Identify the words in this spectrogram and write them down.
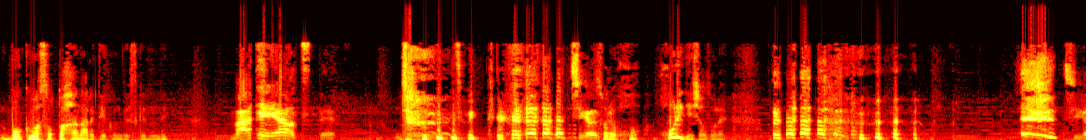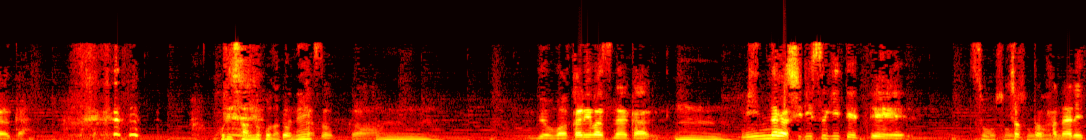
僕はそっと離れていくんですけどね。ー待てよっつって。違う。それ、ほ、堀でしょ、それ。違うか。堀さんの方だったね。そっかそっかう。ん。でも分かります。なんか、うん。みんなが知りすぎてて、そうそうそう。ちょっと離れ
